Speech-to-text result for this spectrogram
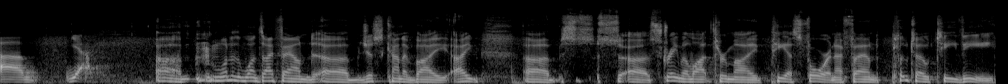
Um, yeah. Um, one of the ones I found uh, just kind of by I uh, s- uh, stream a lot through my PS4, and I found Pluto TV,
